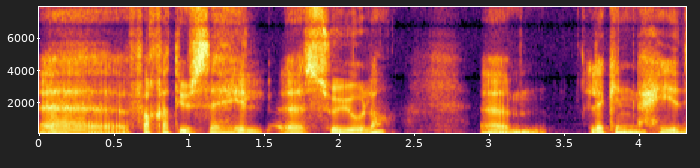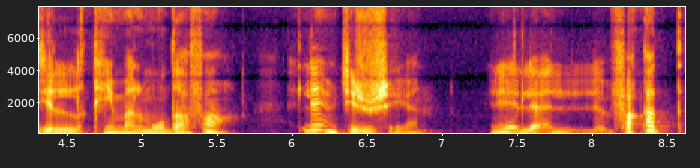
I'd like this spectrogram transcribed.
آه فقط يسهل آه السيولة. لكن من الناحية ديال القيمة المضافة لا ينتج شيئا. يعني فقط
